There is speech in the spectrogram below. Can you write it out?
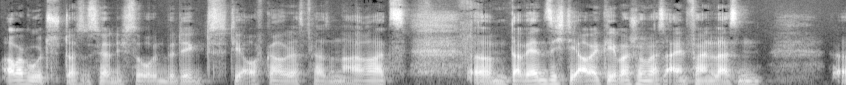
Aber gut, das ist ja nicht so unbedingt die Aufgabe des Personalrats. Ähm, da werden sich die Arbeitgeber schon was einfallen lassen, äh,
